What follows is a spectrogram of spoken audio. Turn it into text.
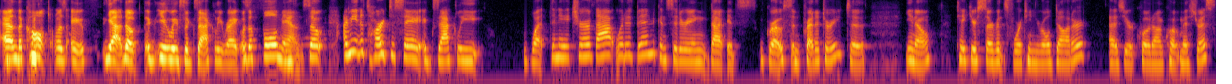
and the comte was a yeah no you was exactly right was a full man so i mean it's hard to say exactly what the nature of that would have been considering that it's gross and predatory to you know take your servant's 14 year old daughter as your quote unquote mistress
